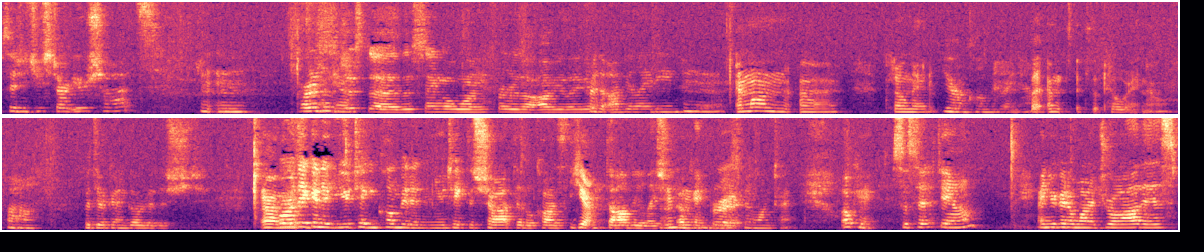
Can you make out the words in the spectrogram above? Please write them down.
So did you start your shots Mm-mm. Hers is Yeah. just uh, the single one for the ovulating. for the ovulating? Mm-mm. I'm on uh, Clomid, You're on Clomid right now. but um, it's the pill right now. Uh huh. But they're gonna go to the. Sh- Um, or are they gonna? You're taking Clomid and then you take the shot that'll cause yeah. the ovulation. Mhm. Okay, Right. it's been a long time. Okay, so set it down, and you're gonna want to draw this,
